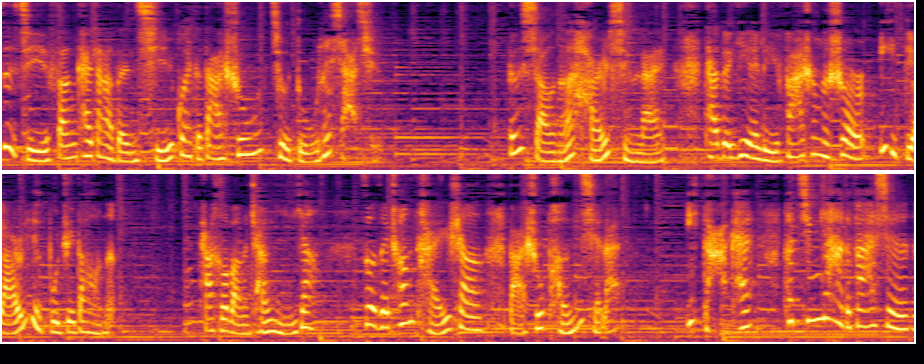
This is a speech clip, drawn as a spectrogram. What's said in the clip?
自己翻开那本奇怪的大书就读了下去。等小男孩醒来，他对夜里发生的事儿一点儿也不知道呢。他和往常一样。坐在窗台上，把书捧起来，一打开，他惊讶地发现，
